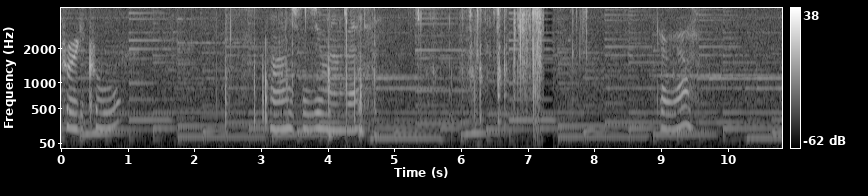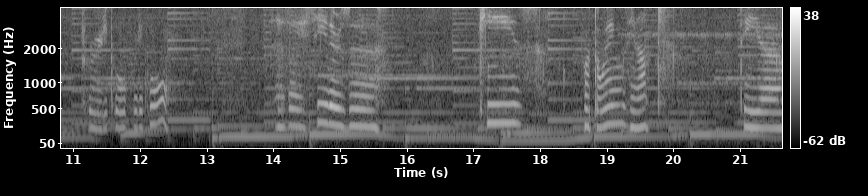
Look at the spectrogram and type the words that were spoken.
pretty cool. I'll just zoom in a bit. There we go. Pretty cool, pretty cool. As I see, there's a keys with the wings, you know. The, uh,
